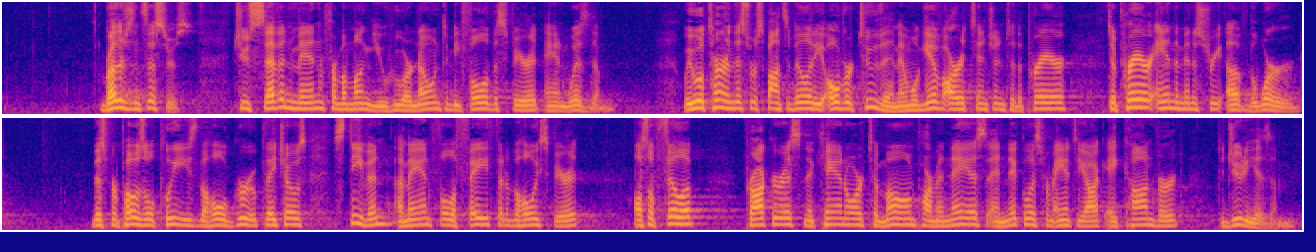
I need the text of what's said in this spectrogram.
Brothers and sisters, choose seven men from among you who are known to be full of the Spirit and wisdom. We will turn this responsibility over to them and will give our attention to the prayer, to prayer and the ministry of the Word. This proposal pleased the whole group. They chose Stephen, a man full of faith and of the Holy Spirit, also Philip, Prochorus, Nicanor, Timon, Parmenas, and Nicholas from Antioch, a convert to Judaism.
